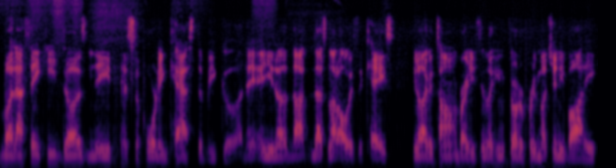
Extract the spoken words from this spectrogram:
but I think he does need his supporting cast to be good. And, and, you know, not that's not always the case. You know, like a Tom Brady, it seems like he can throw to pretty much anybody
